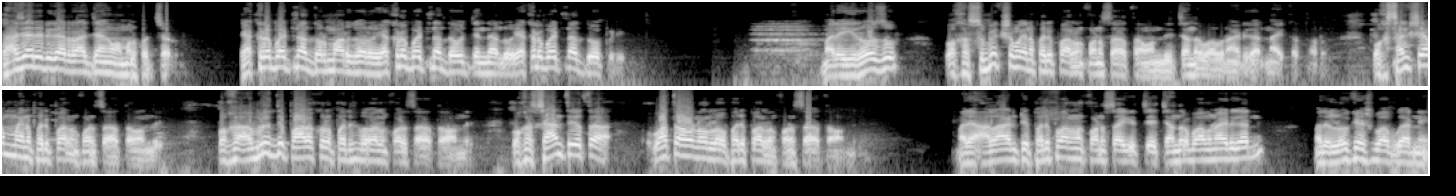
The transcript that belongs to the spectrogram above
రాజారెడ్డి గారు రాజ్యాంగం అమలుపరిచాడు. ఎక్కడ పట్టినా దుర్మార్గాలు ఎక్కడ పట్టినా దౌర్జన్యాలు ఎక్కడ పట్టినా దోపిడీ. మరి ఈరోజు ఒక సుభిక్షమైన పరిపాలన కొనసాగుతూ ఉంది చంద్రబాబు నాయుడు గారి నాయకత్వంలో. ఒక సంక్షేమమైన పరిపాలన కొనసాగుతూ ఉంది. ఒక అభివృద్ధి పాలకుల పరిపాలన కొనసాగుతూ ఉంది. ఒక శాంతియుత వాతావరణంలో పరిపాలన కొనసాగుతూ ఉంది. మరి అలాంటి పరిపాలన కొనసాగించే చంద్రబాబు నాయుడు గారిని మరి లోకేష్ బాబు గారిని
